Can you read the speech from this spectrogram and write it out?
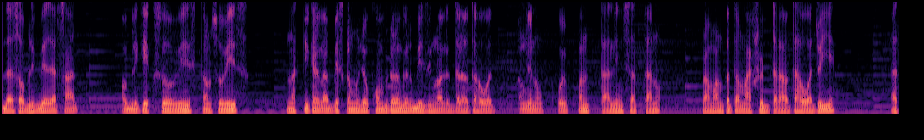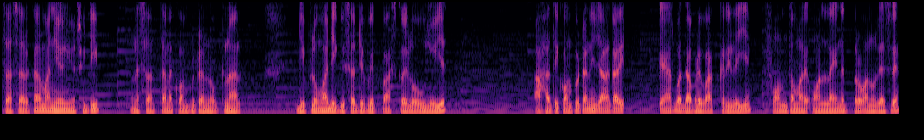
દસ ઓબ્લિક બે હજાર સાત, ઓબ્લિક એકસો વીસ, ત્રણસો વીસ. નક્કી કરેલા અભ્યાસક્રમ મુજબ કોમ્પ્યુટર અંગેનું બેઝિક નોલેજ ધરાવતા હોવા અંગેનું કોઈ પણ તાલીમ સત્તાનું પ્રમાણપત્ર માર્કશીટ ધરાવતા હોવા જોઈએ. અથવા સરકાર માન્ય યુનિવર્સિટી અને સંસ્થાના કોમ્પ્યુટરનું જ્ઞાન, ડિપ્લોમા, ડિગ્રી સર્ટિફિકેટ પાસ કરેલું હોવું જોઈએ. આ હતી કોમ્પ્યુટરની જાણકારી. ત્યારબાદ આપણે વાત કરી લઈએ ફોર્મ તમારે ઓનલાઈન જ ભરવાનું રહેશે.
